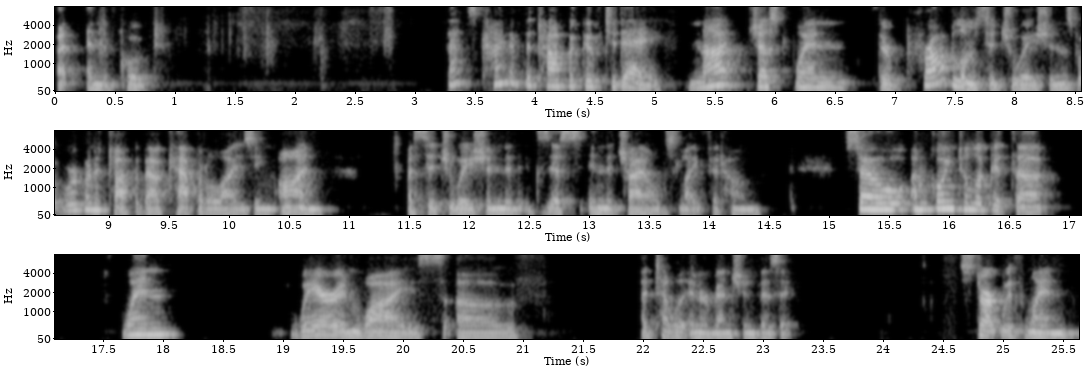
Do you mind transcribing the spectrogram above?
Uh, end of quote. That's kind of the topic of today, not just when they're problem situations, but we're going to talk about capitalizing on a situation that exists in the child's life at home. So I'm going to look at the when, where, and whys of a teleintervention visit. Start with when.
